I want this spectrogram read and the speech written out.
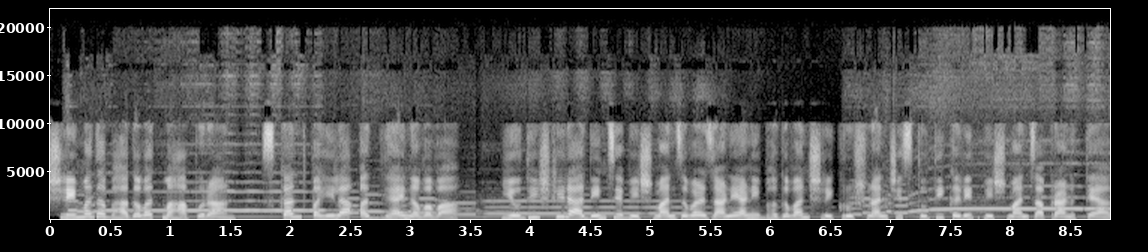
श्रीमद भागवत महापुराण स्कंद पहिला अध्याय नववा. युधिष्ठिर आदींचे भीष्मांजवळ जाणे आणि भगवान श्रीकृष्णांची स्तुती करीत भीष्मांचा प्राणत्याग.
